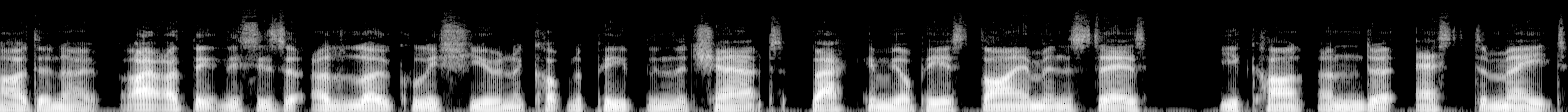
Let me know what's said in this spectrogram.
I don't know. I, I think this is a, a, local issue, and a couple of people in the chat back in your Piers Diamond says you can't underestimate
